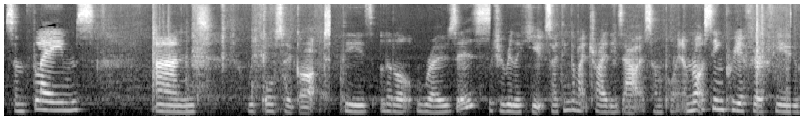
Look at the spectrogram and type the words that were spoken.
some flames and we've also got these little roses, which are really cute. So I think I might try these out at some point. I'm not seeing Priya for a few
